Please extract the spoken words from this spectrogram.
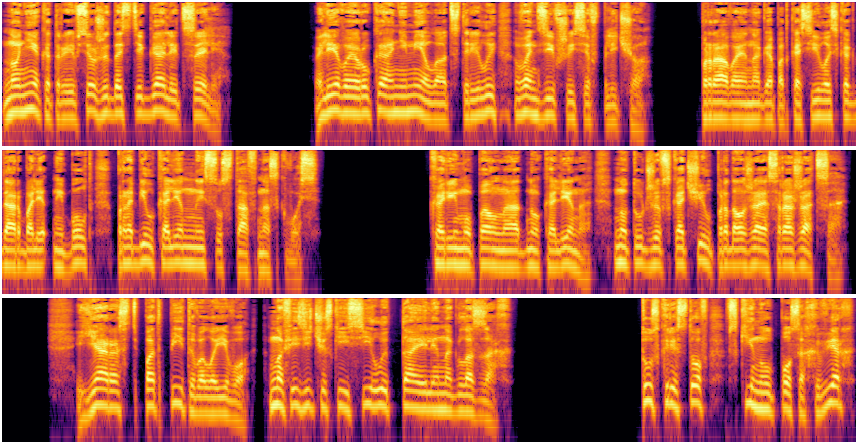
но некоторые все же достигали цели. Левая рука онемела от стрелы, вонзившейся в плечо. Правая нога подкосилась, когда арбалетный болт пробил коленный сустав насквозь. Карим упал на одно колено, но тут же вскочил, продолжая сражаться. Ярость подпитывала его, но физические силы таяли на глазах. Туз крестов вскинул посох вверх,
